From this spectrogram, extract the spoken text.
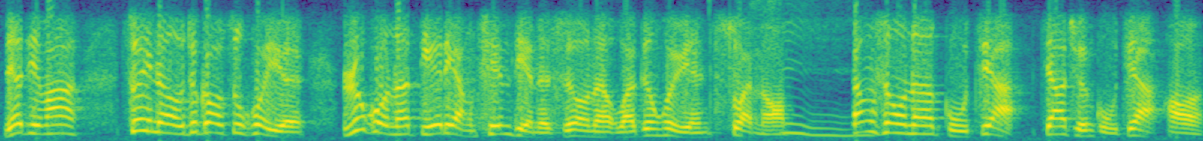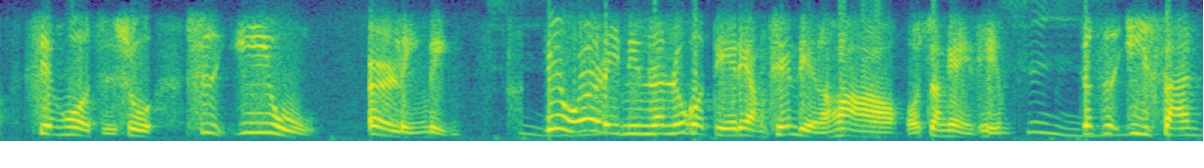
了解吗？所以呢，我就告诉会员，如果呢跌两千点的时候呢，我还跟会员算哦，当时候呢股价加权股价哦，现货指数是一五二零零，一五二零零呢，如果跌两千点的话哦，我算给你听，就是一三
